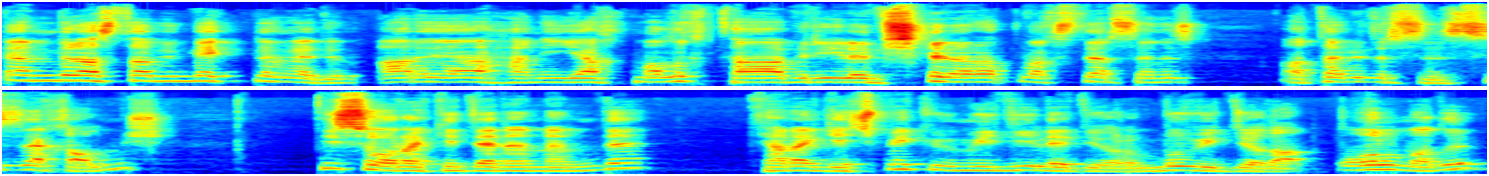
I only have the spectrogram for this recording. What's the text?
Ben biraz tabii beklemedim. Araya hani yakmalık tabiriyle bir şeyler atmak isterseniz atabilirsiniz. Size kalmış. Bir sonraki denememde kara geçmek ümidiyle diyorum. Bu videoda olmadı.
